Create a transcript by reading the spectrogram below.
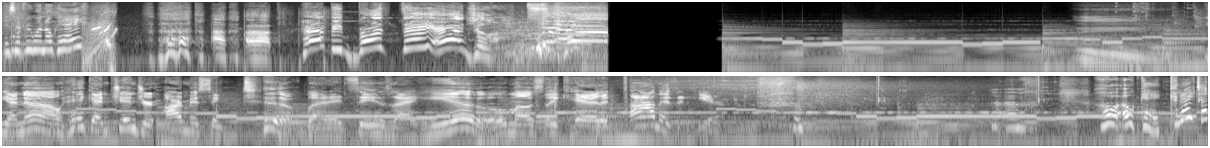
Is everyone okay? Happy birthday, Angela! Hmm. Surprise! You know, Hank and Ginger are missing too, but it seems like you mostly care that Tom isn't here. Oh, okay. Can I tell?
